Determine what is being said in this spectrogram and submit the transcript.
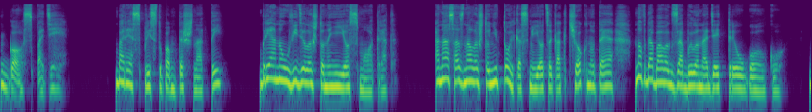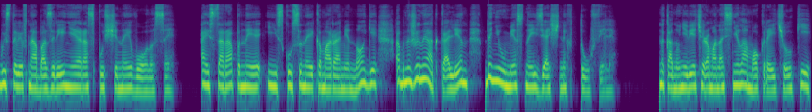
Господи! Борясь с приступом тошноты, Бриана увидела, что на нее смотрят. Она осознала, что не только смеется как чокнутая, но вдобавок забыла надеть треуголку, выставив на обозрение распущенные волосы, а исцарапанные и искусанные комарами ноги обнажены от колен до неуместно изящных туфель. Накануне вечером она сняла мокрые чулки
